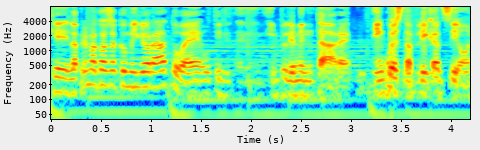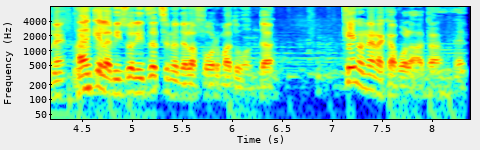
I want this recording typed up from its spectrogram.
che, la prima, cosa che ho migliorato è util- implementare in questa applicazione anche la visualizzazione della forma d'onda che non è una cavolata. Eh,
